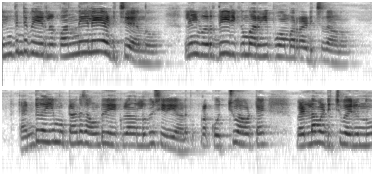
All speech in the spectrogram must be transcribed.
എന്തിന്റെ പേരിൽ വന്നേലേ അടിച്ചതായിരുന്നു അല്ലെങ്കിൽ വെറുതെ ഇരിക്കുമ്പോൾ ഇറങ്ങി പോകാൻ പറഞ്ഞ് അടിച്ചതാണോ? രണ്ട് കൈ മുട്ടാണ്ട് സൗണ്ട് കേൾക്കില്ല എന്നുള്ളതും ശരിയാണ്. കൊച്ചു ആവട്ടെ വെള്ളം അടിച്ചു വരുന്നു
